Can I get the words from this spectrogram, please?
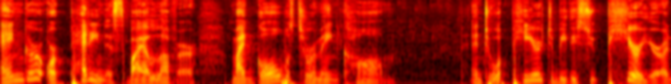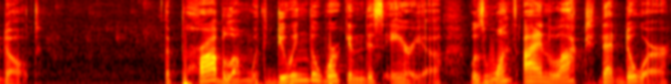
anger or pettiness by a lover, my goal was to remain calm and to appear to be the superior adult. The problem with doing the work in this area was once I unlocked that door,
